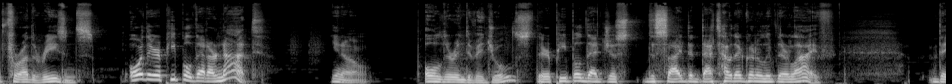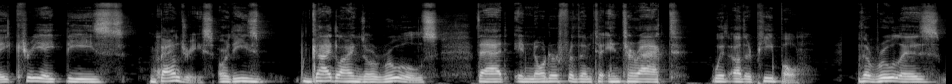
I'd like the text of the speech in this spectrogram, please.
for other reasons. Or there are people that are not, you know, older individuals. There are people that just decide that that's how they're going to live their life. They create these boundaries or these guidelines or rules that, in order for them to interact with other people, the rule is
